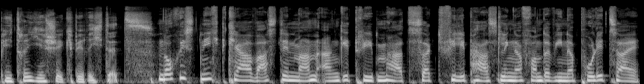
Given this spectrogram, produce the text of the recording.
Petra Jeschek berichtet. Noch ist nicht klar, was den Mann angetrieben hat, sagt Philipp Haslinger von der Wiener Polizei.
